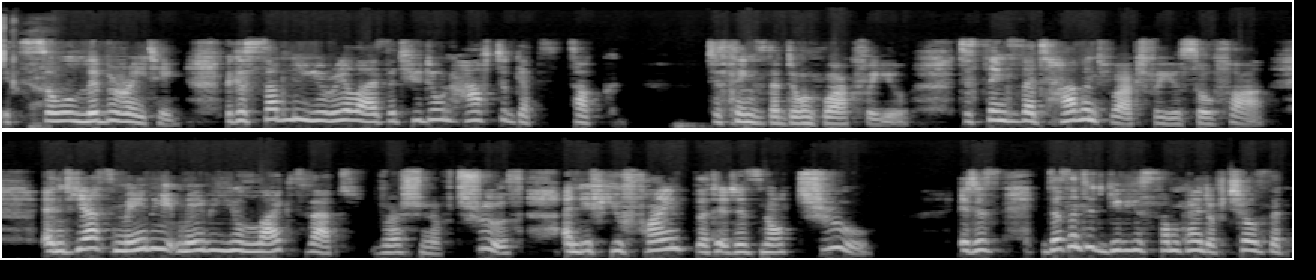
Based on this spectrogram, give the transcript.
It's yeah. so liberating because suddenly you realize that you don't have to get stuck to things that don't work for you, to things that haven't worked for you so far. And yes, maybe, maybe you liked that version of truth. And if you find that it is not true, it is doesn't it give you some kind of chills that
